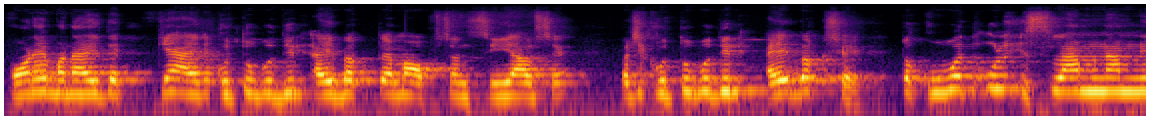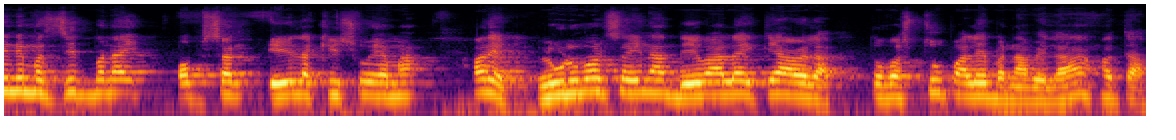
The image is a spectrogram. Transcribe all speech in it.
કોણે બનાવી તે? ક્યાં? આવી કુતુબુદ્દીન ઐબક તો એમાં ઓપ્શન સી આવશે. પછી કુતુબુદ્દીન ઐબક છે, તો કુવત ઉલ ઇસ્લામ નામની એને મસ્જિદ બનાવી ઓપ્શન એ લખીશું એમાં. અને લુણવર શહીના દેવાલય ક્યાં આવેલા? તો વસ્તુપાલે બનાવેલા હતા.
